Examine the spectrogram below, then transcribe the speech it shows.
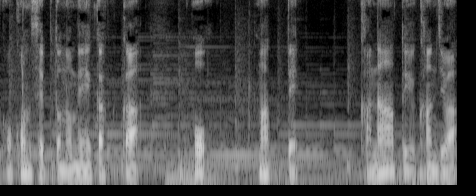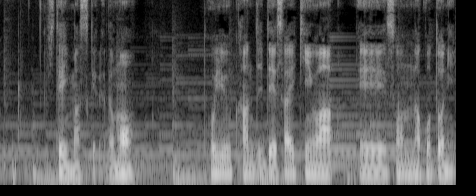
こうコンセプトの明確化を待ってかなという感じはしていますけれどもという感じで最近は、えー、そんなことに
